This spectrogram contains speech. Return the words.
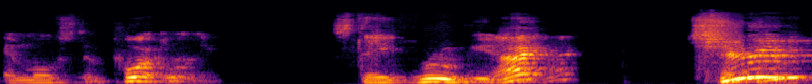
And most importantly, stay groovy. All right. Cheers.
